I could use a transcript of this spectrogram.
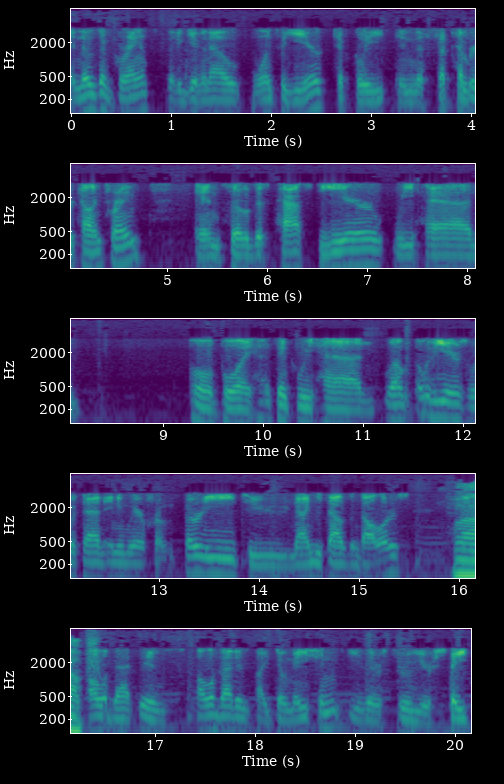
And those are grants that are given out once a year, typically in the September timeframe. And so this past year we had, oh boy, I think we had, well, over the years we've had anywhere from thirty to ninety thousand dollars. Wow. All of that is all of that is by donation, either through your state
